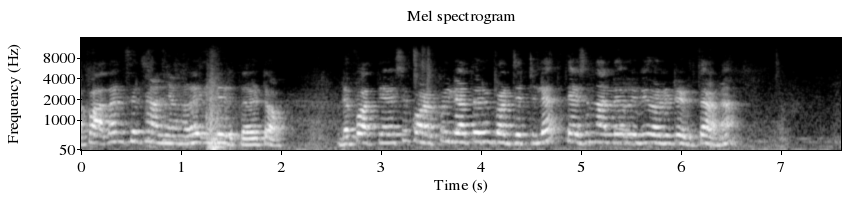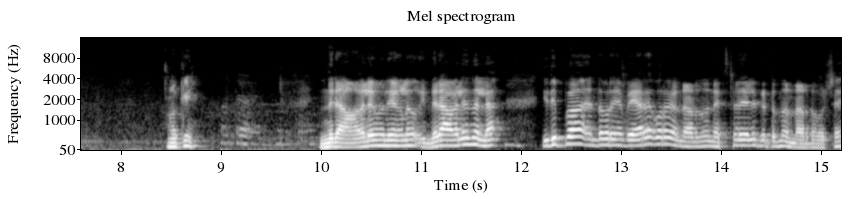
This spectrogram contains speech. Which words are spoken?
അപ്പൊ അതനുസരിച്ചാണ് ഞങ്ങൾ ഇത് എടുത്തത് കേട്ടോ. ഇതിപ്പോ അത്യാവശ്യം കുഴപ്പമില്ലാത്തൊരു ബഡ്ജറ്റിൽ അത്യാവശ്യം നല്ല റിവ്യൂ കണ്ടിട്ട് എടുത്താണ്. ഓക്കെ ഇന്ന് രാവിലെ മുതൽ ഞങ്ങൾ ഇന്ന് രാവിലെ എന്നല്ല ഇതിപ്പോൾ എന്താ പറയുക വേറെ കുറേ ഉണ്ടായിരുന്നു. നെക്സ്റ്റ് ഡേയിൽ കിട്ടുന്നുണ്ടായിരുന്നു. പക്ഷേ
